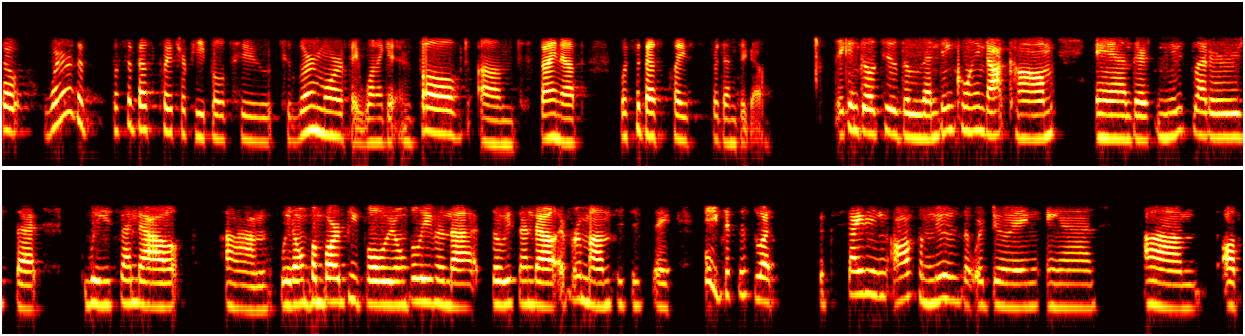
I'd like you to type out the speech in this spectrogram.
so what are the what's the best place for people to to learn more if they want to get involved um, to sign up what's the best place for them to go they can go to thelendingcoin.com and there's newsletters that we send out um, we don't bombard people. We don't believe in that. So we send out every month to just say, hey, this is what exciting, awesome news that we're doing, and um, all the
